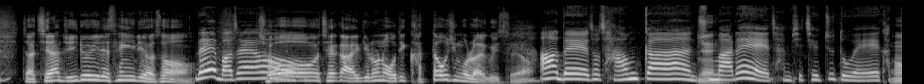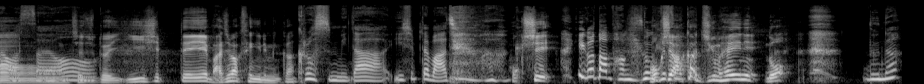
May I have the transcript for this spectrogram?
자 지난주 일요일에 생일이어서 네, 맞아요. 저 제가 알기로는 어디 갔다 오신 걸로 알고 있어요. 아, 네. 저 잠깐 네. 주말에 잠시 제주도에 갔다 왔어요. 제주도 20대의 마지막 생일입니까? 그렇습니다. 20대 마지막. 혹시 이거 다 방송에서. 혹시 아까 지금 혜인이 너 누나?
